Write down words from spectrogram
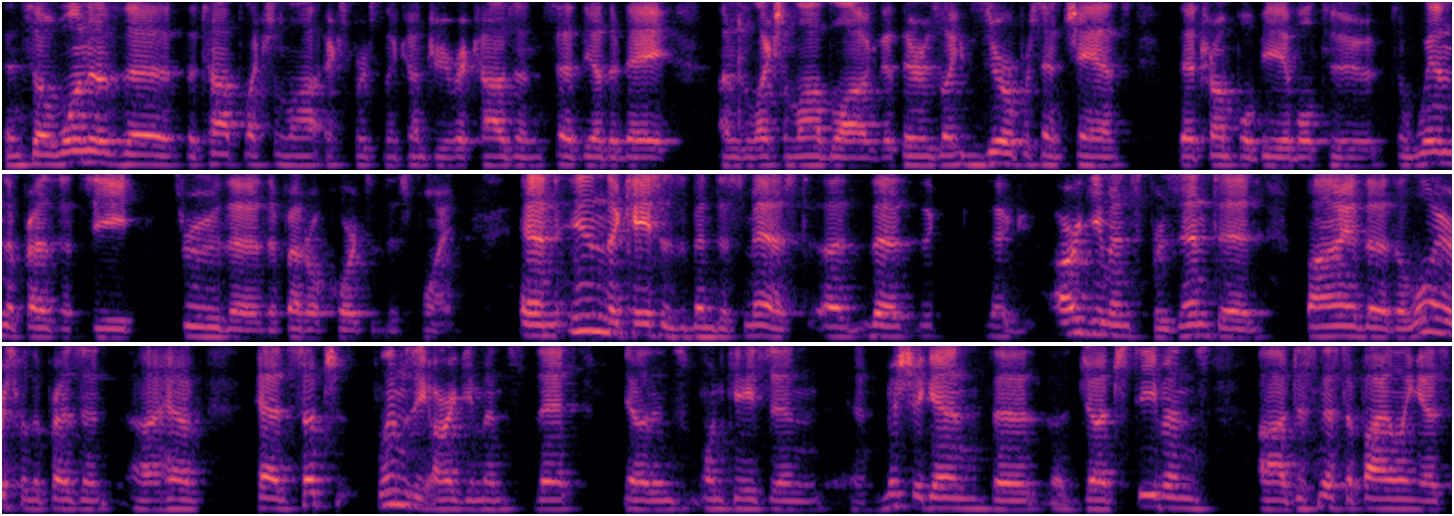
And so, one of the the top election law experts in the country, Rick Hasen, said the other day on his election law blog that there is like zero percent chance that Trump will be able to to win the presidency through the, the federal courts at this point. And in the cases that have been dismissed, uh, the, the, the, arguments presented by the, the lawyers for the president uh, have had such flimsy arguments that, you know, in one case in, in Michigan, the, the Judge Stevens uh, dismissed a filing as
